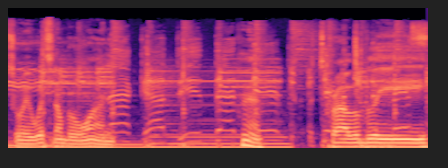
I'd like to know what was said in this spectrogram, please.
So wait, what's number one? Huh. Probably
